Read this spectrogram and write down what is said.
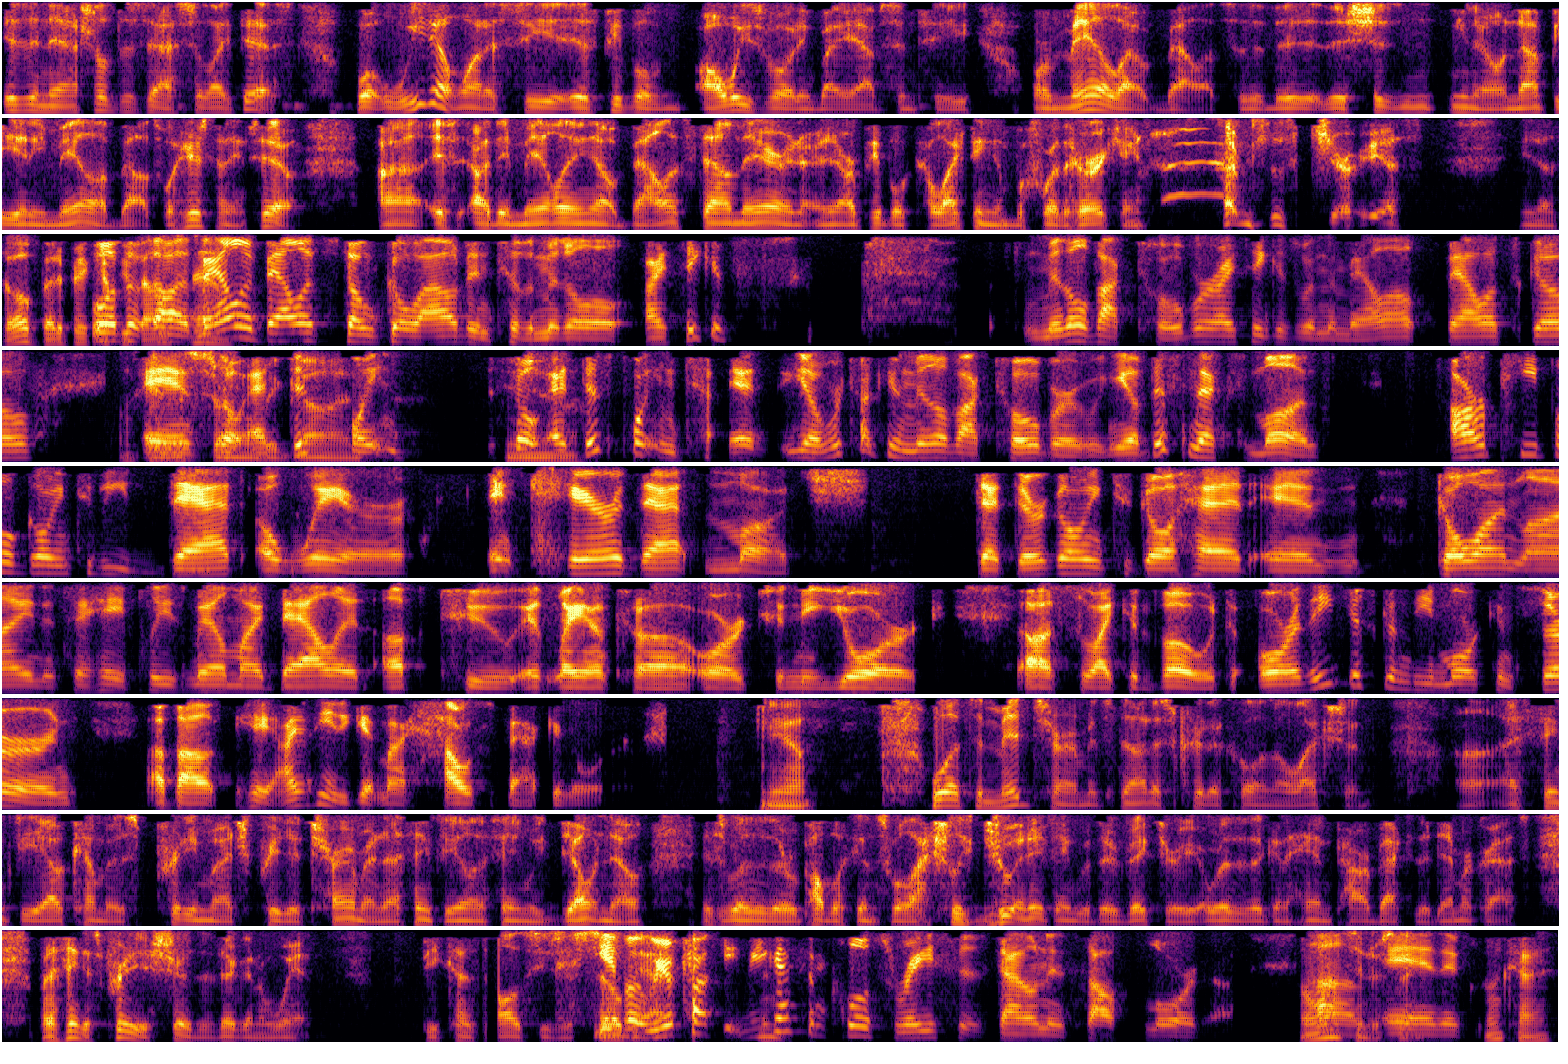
Is a natural disaster like this. What we don't want to see is people always voting by absentee or mail-out ballots. There, shouldn't, you know, not be any mail-out ballots. Well, here's the thing too: uh, if, are they mailing out ballots down there, and, and are people collecting them before the hurricane? I'm just curious. You know, oh, better pick Well, up the your uh, ballots now. mail-in ballots don't go out until the middle. I think it's middle of October. I think is when the mail-out ballots go. Okay, and so at this gone. point, so Yeah. at this point in time, you know, we're talking the middle of October. You know, this next month, are people going to be that aware and care that much that they're going to go ahead and go online and say, "Hey, please mail my ballot up to Atlanta or to New York uh, so I could vote," or are they just going to be more concerned about, "Hey, I need to get my house back in order"? Yeah. Well, it's a midterm. It's not as critical an election. Uh, I think the outcome is pretty much predetermined. I think the only thing we don't know is whether the Republicans will actually do anything with their victory or whether they're going to hand power back to the Democrats. But I think it's pretty assured that they're going to win because policies are so yeah, but bad. we're talking. We got some close races down in South Florida. oh, that's Um, interesting. and if okay.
